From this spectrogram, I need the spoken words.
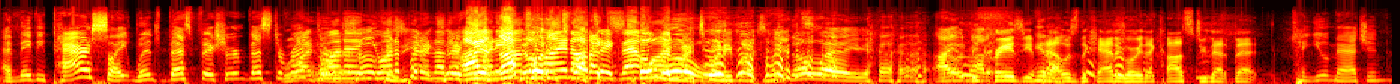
and maybe Parasite wins Best Picture and Best Well, Director. You wanna- so, you wanna 'cause put yeah, another exactly. I am not on the line, I'll take that stolen one. my No. 20 bucks, man. no way. I That would be crazy if you that was the category that cost you that bet. Can you imagine?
